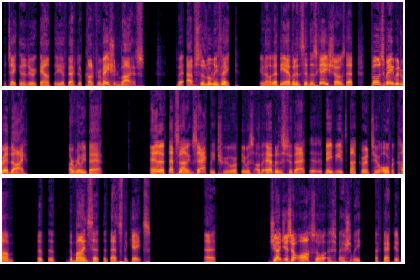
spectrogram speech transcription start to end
when taking into account the effect of confirmation bias. They absolutely think, you know, that the evidence in this case shows that foods made with red dye are really bad. And if that's not exactly true, or if there was other evidence to that, uh, maybe it's not going to overcome the, the, the mindset that that's the case. Uh, Judges are also especially affected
